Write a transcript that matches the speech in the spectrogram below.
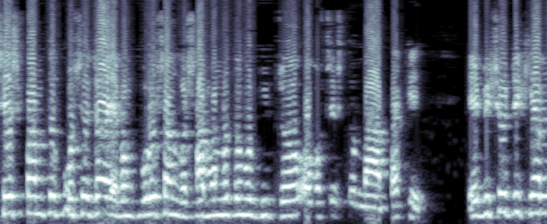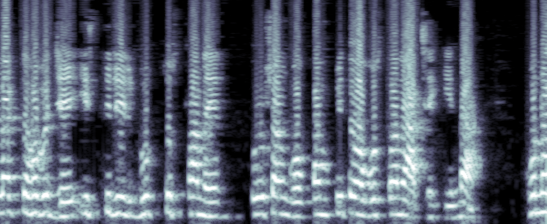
শেষ প্রান্তে পৌঁছে যায় এবং পুরুষাঙ্গ সামান্যতম বীর্য অবশিষ্ট না থাকে। এই বিষয়টি খেয়াল রাখতে হবে যে স্ত্রীর গুপ্ত স্থানের পুরুষাঙ্গ কম্পিত অবস্থানে আছে কি না কোনো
